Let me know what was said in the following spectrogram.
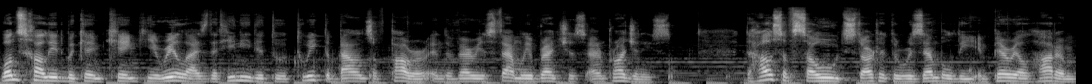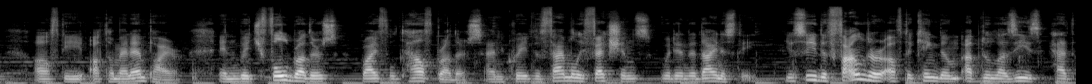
Once Khalid became king, he realized that he needed to tweak the balance of power in the various family branches and progenies. The House of Saud started to resemble the imperial harem of the Ottoman Empire, in which full brothers rifled half brothers and created family factions within the dynasty. You see, the founder of the kingdom, Abdulaziz, had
